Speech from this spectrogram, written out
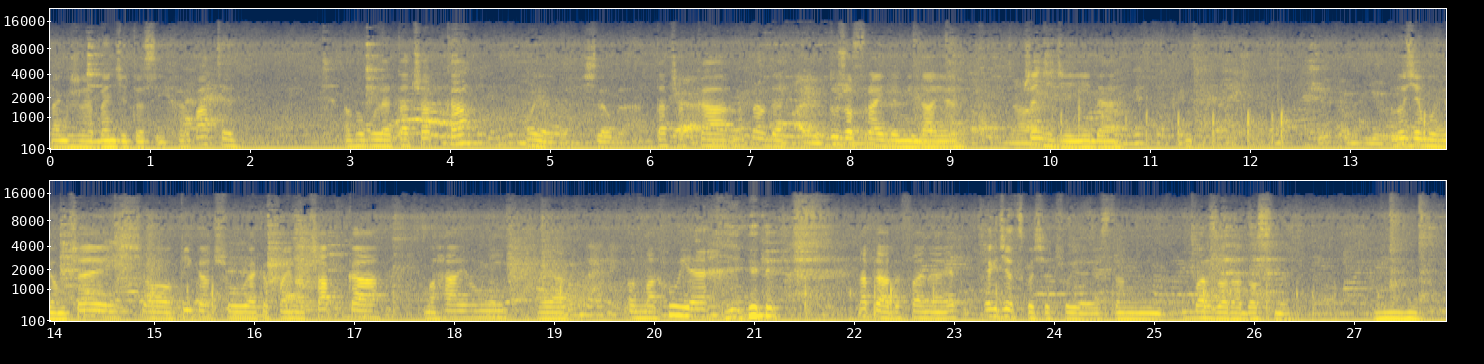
Także będzie z ich herbaty. A w ogóle ta czapka, ojej, źle. Ta czapka naprawdę dużo frajdy mi daje. Wszędzie gdzie idę. Ludzie mówią cześć, o Pikachu, jaka fajna czapka machają mi, a ja odmachuję. Naprawdę fajne, jak, jak dziecko się czuję, jestem bardzo radosny.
